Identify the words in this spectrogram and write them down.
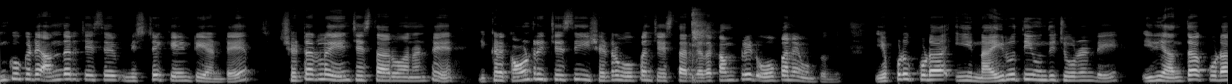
ఇంకొకటి అందరు చేసే మిస్టేక్ ఏంటి అంటే షట్టర్లో ఏం చేస్తారు అని అంటే ఇక్కడ కౌంటర్ ఇచ్చేసి ఈ షట్టర్ ఓపెన్ చేస్తారు కదా కంప్లీట్ ఓపెనే ఉంటుంది. ఎప్పుడు కూడా ఈ నైరుతి ఉంది చూడండి ఇది అంతా కూడా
